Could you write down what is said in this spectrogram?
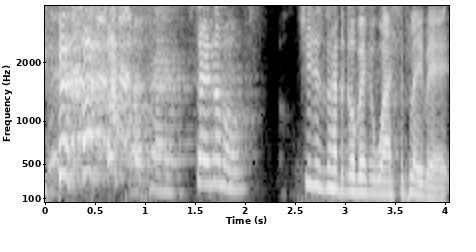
okay. say no more. She just gonna have to go back and watch the playback.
